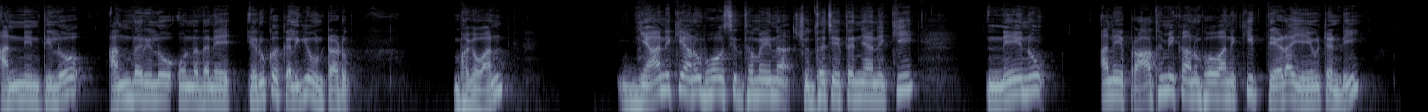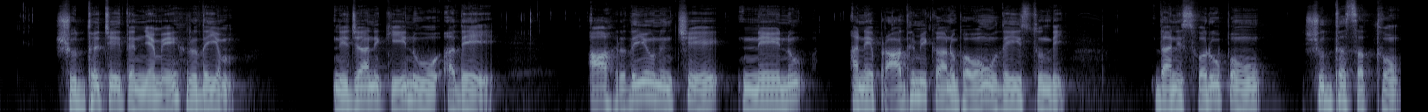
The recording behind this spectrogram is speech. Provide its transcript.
అన్నింటిలో అందరిలో ఉన్నదనే ఎరుక కలిగి ఉంటాడు. భగవాన్ జ్ఞానికి అనుభవసిద్ధమైన శుద్ధ చైతన్యానికి నేను అనే ప్రాథమిక అనుభవానికి తేడా ఏమిటండి? శుద్ధ చైతన్యమే హృదయం. నిజానికి నువ్వు అదే ఆ హృదయం నుంచే నేను అనే ప్రాథమిక అనుభవం ఉదయిస్తుంది. దాని స్వరూపం శుద్ధ సత్వం.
